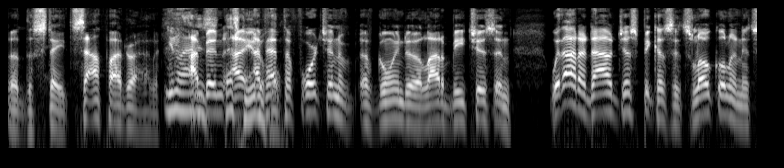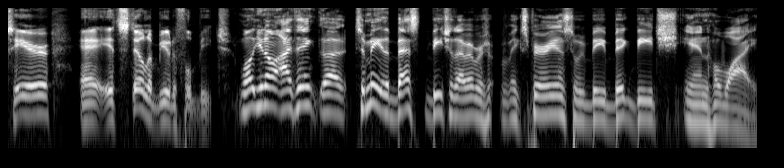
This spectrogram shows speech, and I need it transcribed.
uh, the state, South Padre Island. You know, I've is- been I, I've had the fortune of, of going to a lot of beaches, and without a doubt, just because it's local and it's here, uh, it's still a beautiful beach. Well, you know, I think uh, to me the best beach that I've ever experienced would be Big Beach in Hawaii.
